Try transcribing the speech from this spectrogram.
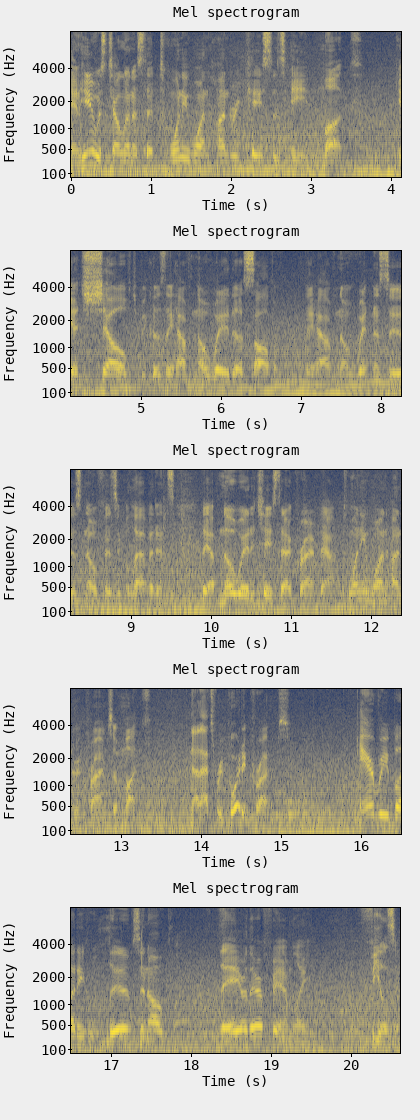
And he was telling us that 2,100 cases a month get shelved because they have no way to solve them. They have no witnesses, no physical evidence. They have no way to chase that crime down. 2,100 crimes a month. Now that's reported crimes. Everybody who lives in Oakland, they or their family, feels it.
